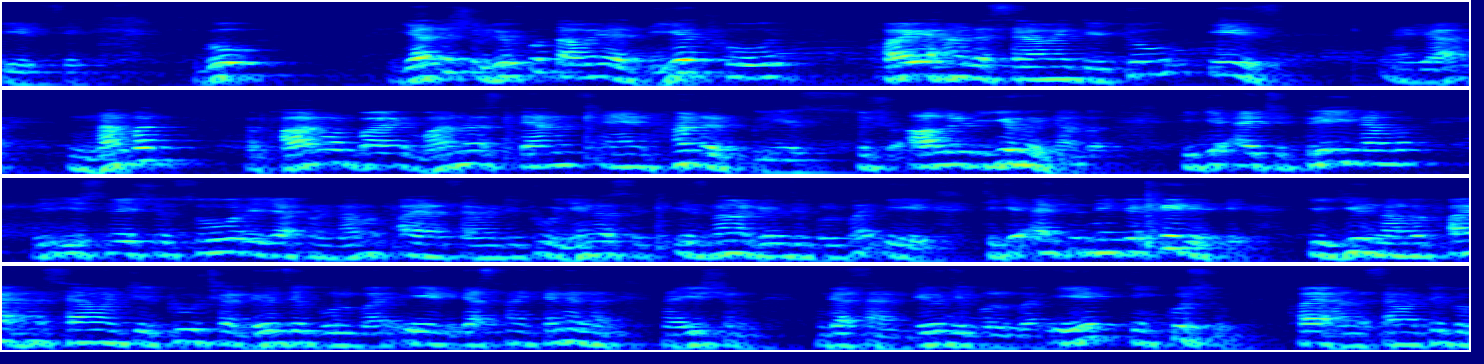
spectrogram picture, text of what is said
एट से गो या तो लिखो तब there four five hundred seventy two is yeah, number formed by ones, tens and hundred place. So already you number. ठीक है एच थ्री नंबर इसलिए सोरे eleven number five seventy two यह is not divisible by eight ठीक है ये number five seventy two divisible by eight गसान न गसान डिविजिबल एट कि कुछ फाइव सेवेंटी टू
